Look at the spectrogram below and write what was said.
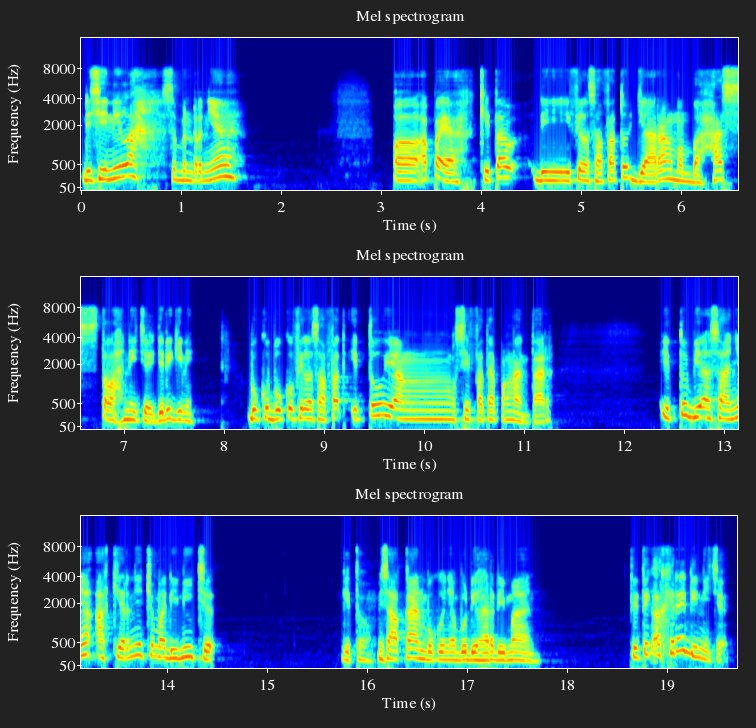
Di sinilah sebenarnya uh, apa ya kita di filsafat tuh jarang membahas setelah Nietzsche. Jadi gini, buku-buku filsafat itu yang sifatnya pengantar itu biasanya akhirnya cuma di Nietzsche. Gitu. Misalkan bukunya Budi Hardiman. Titik akhirnya di Nietzsche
